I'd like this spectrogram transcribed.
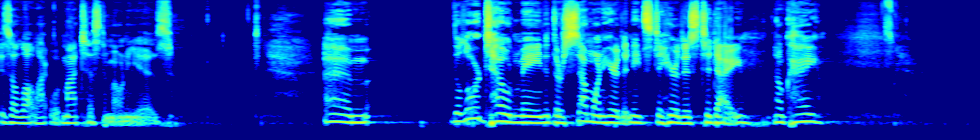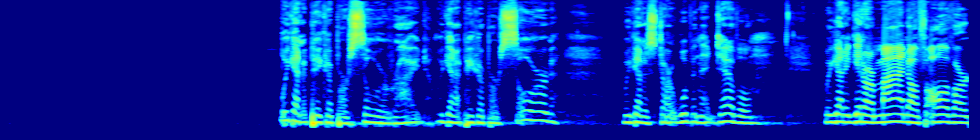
is a lot like what my testimony is. Um, the Lord told me that there's someone here that needs to hear this today, okay? We got to pick up our sword, right? We got to pick up our sword. We got to start whooping that devil. We got to get our mind off all of our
